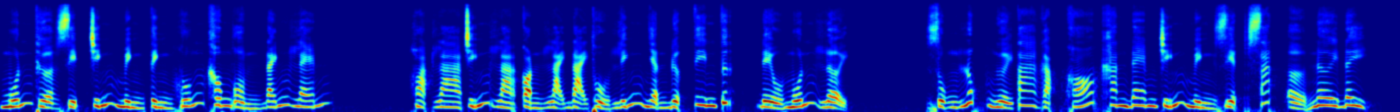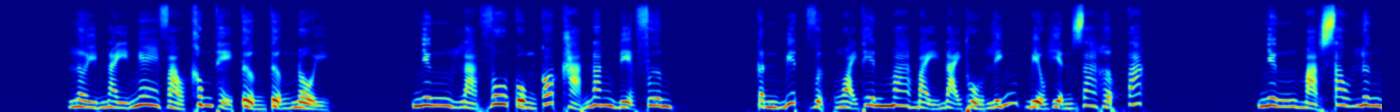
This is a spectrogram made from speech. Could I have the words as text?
Muốn thừa dịp chính mình tình huống không ổn đánh lén. Hoặc là chính là còn lại đại thủ lĩnh nhận được tin tức đều muốn lợi. Dụng lúc người ta gặp khó khăn đem chính mình diệt sát ở nơi đây. Lời này nghe vào không thể tưởng tượng nổi. Nhưng là vô cùng có khả năng địa phương. Cần biết vực ngoại thiên ma bảy đại thủ lĩnh biểu hiện ra hợp tác. Nhưng mà sau lưng,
